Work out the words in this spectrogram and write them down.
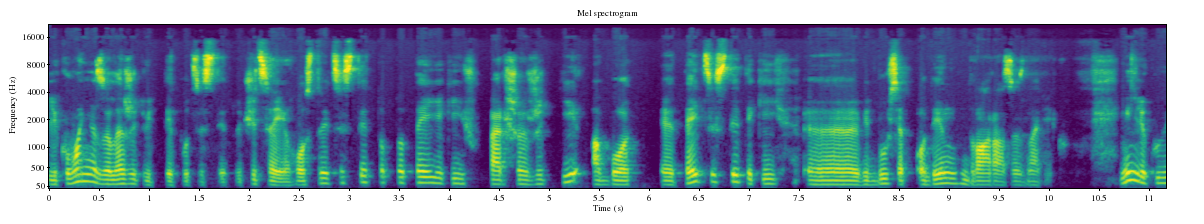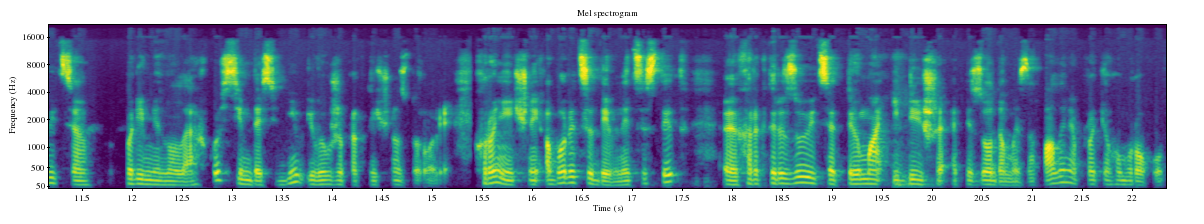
Лікування залежить від типу циститу. Чи це є гострий цистит, тобто той, який вперше в житті, або е, той цистит, який е, відбувся один-два рази на рік. Він лікується порівняно легко, 7-10 днів, і ви вже практично здорові. Хронічний або рецидивний цистит е, характеризується трьома і більше епізодами запалення протягом року.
